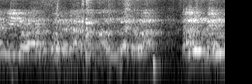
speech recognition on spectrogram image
တိယောဘောဓရကမံဘဒဝါသံဃရုံ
